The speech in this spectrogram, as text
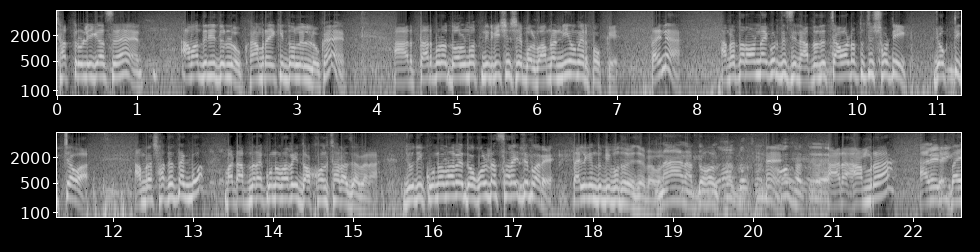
ছাত্রলীগ আছে হ্যাঁ? আমাদেরই তো লোক, আমরা একই দলের লোক হ্যাঁ? আর তারপরে দলমত নির্বিশেষে বলব, আমরা নিয়মের পক্ষে, তাই না? আমরা তো আর অন্যায় করতেছি না, আপনাদের চাওয়াটা তো হচ্ছে সঠিক, যৌক্তিক চাওয়া। আমরা সাথে থাকব বাট আপনারা কোনোভাবেই দখল ছাড়া যাবে না। যদি কোনোভাবে দখলটা ছাড়াইতে পারে তাহলে কিন্তু বিপদ হয়ে যাবে না না থাকবে হ্যাঁ। দখল আর আমরা আর ভাই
